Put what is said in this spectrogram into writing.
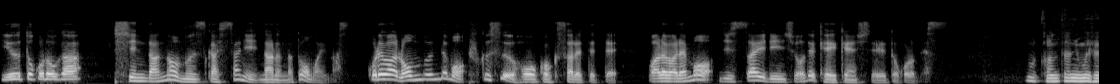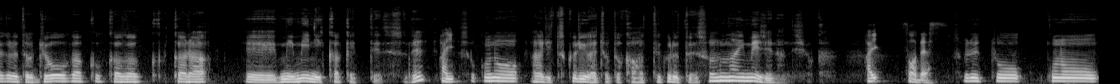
いうところが診断の難しさになるんだと思います。これは論文でも複数報告されてて、我々も実際臨床で経験しているところです。まあ、簡単に申し上げると、両学科学からえー、耳にかけてですね、はい、そこのやはり作りがちょっと変わってくるというそんなイメージなんでしょうか。はいそうですそれとこの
